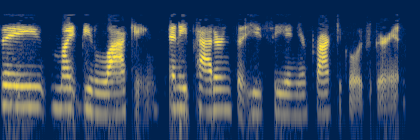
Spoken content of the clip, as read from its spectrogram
they might be lacking? Any patterns that you see in your practical experience?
